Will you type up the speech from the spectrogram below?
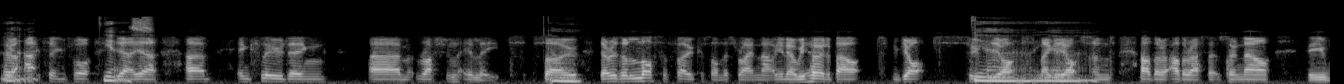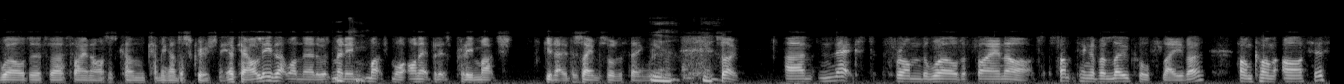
who yeah. are acting for Yes. yeah yeah, um, including um, Russian elites. So Oh. there is a lot of focus on this right now. You know, we heard about yachts, super Yeah, yachts, mega yeah. yachts, and other other assets. So now the world of uh, fine art is come, coming under scrutiny. Okay, I'll leave that one there. There was many Okay. much more on it, but it's pretty much you know the same sort of thing. Really. Yeah, yeah. So um, next from the world of fine art, something of a local flavour. Hong Kong artist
